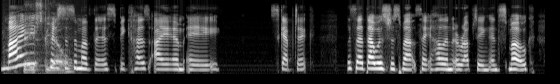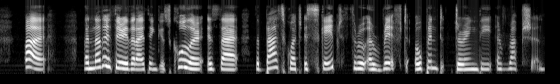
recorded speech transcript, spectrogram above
My Bass yell. criticism of this, because I am a skeptic, is that that was just Mount St. Helen erupting in smoke. But another theory that I think is cooler is that the Bat Squatch escaped through a rift opened during the eruption.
